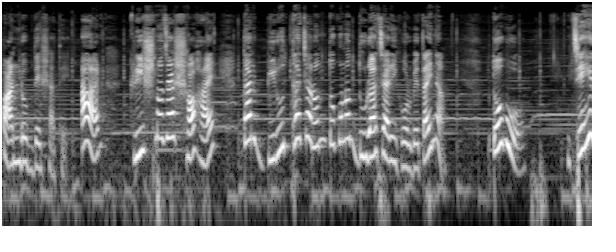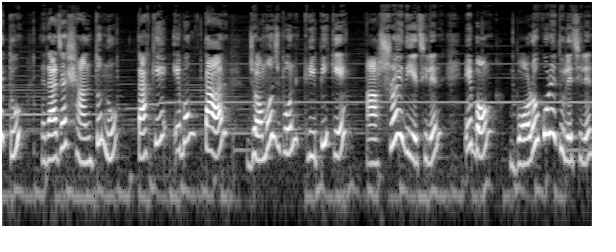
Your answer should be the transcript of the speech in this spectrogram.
পাণ্ডবদের সাথে। আর কৃষ্ণ যার সহায়, তার বিরুদ্ধাচারণ তো কোনো দুরাচারই করবে, তাই না? তবুও, যেহেতু রাজা শান্তনু তাকে এবং তার যমজ বোন কৃপিকে আশ্রয় দিয়েছিলেন এবং বড় করে তুলেছিলেন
